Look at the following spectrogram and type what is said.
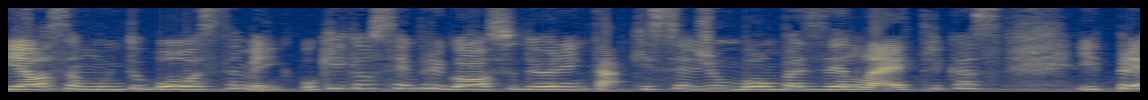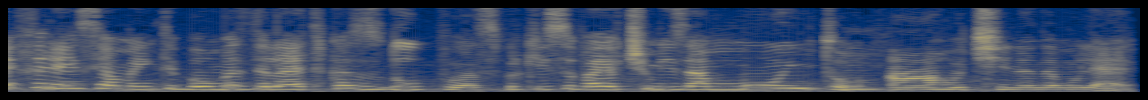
e elas são muito boas também. O que, que eu sempre gosto de orientar? Que sejam bombas elétricas e preferencialmente bombas elétricas duplas, porque isso vai otimizar muito uhum. a rotina da mulher.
